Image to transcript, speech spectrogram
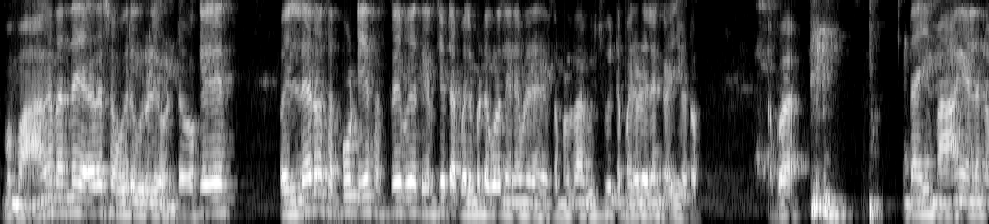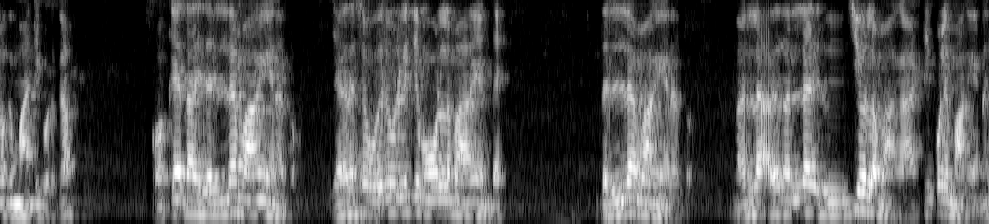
അപ്പോൾ മാങ്ങ തന്നെ ഏകദേശം ഒരു ഉരുളി ഉണ്ട് ഓക്കെ അപ്പോൾ എല്ലാവരും സപ്പോർട്ട് ചെയ്യുക സബ്സ്ക്രൈബ് ചെയ്യുക. തീർച്ചയായിട്ടും ബലപ്പെട്ട കൂടെ നിലവിൽ നമ്മൾ ആ വിഷുവിന്റെ പരിപാടി എല്ലാം കഴിഞ്ഞു കേട്ടോ. അപ്പോൾ എന്താ ഈ മാങ്ങയെല്ലാം നമുക്ക് മാറ്റി കൊടുക്കാം. ഓക്കെ എന്താ ഇതെല്ലാം മാങ്ങയാണ് കേട്ടോ. ഏകദേശം ഒരു ഉള്ളിക്ക് മുകളിൽ മാങ്ങയുണ്ട്. ഇതെല്ലാം മാങ്ങയാണ് കേട്ടോ. നല്ല അത് നല്ല രുചിയുള്ള മാങ്ങ അടിപൊളി മാങ്ങയാണ്.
